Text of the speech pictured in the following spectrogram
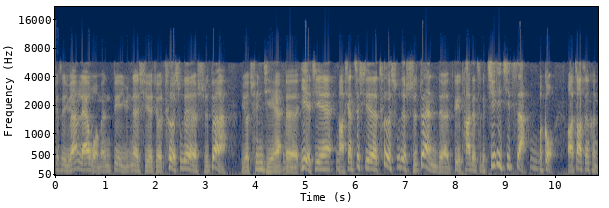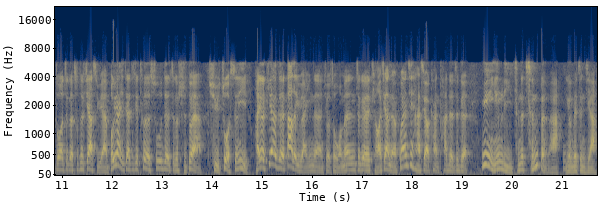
就是原来我们对于那些就特殊的时段啊，比如春节、呃夜间啊，像这些特殊的时段的对它的这个激励机制啊不够。啊，造成很多这个出租车驾驶员不愿意在这些特殊的这个时段去做生意。还有第二个大的原因呢，就是我们这个调价呢，关键还是要看它的这个运营里程的成本啊有没有增加。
